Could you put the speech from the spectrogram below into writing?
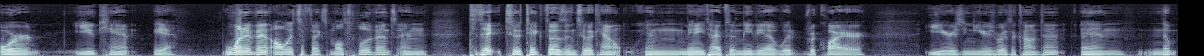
or you can't. Yeah, one event always affects multiple events, and to take to take those into account in many types of media would require years and years worth of content. And no,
